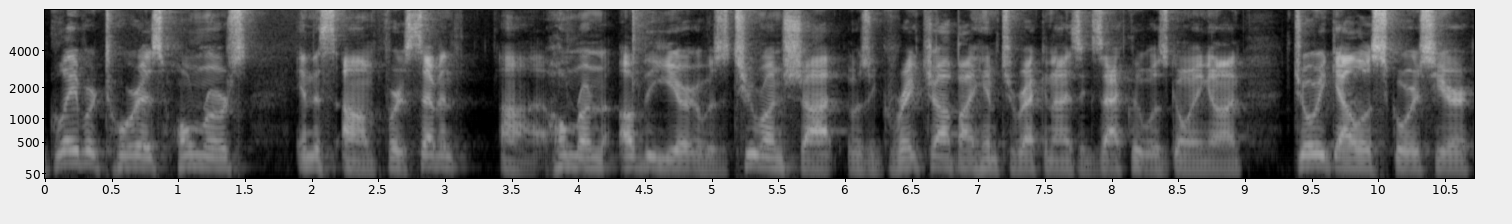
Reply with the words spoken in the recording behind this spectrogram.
Gleyber Torres homers in this um, for his seventh uh, home run of the year. It was a two run shot. It was a great job by him to recognize exactly what was going on. Joey Gallo scores here.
